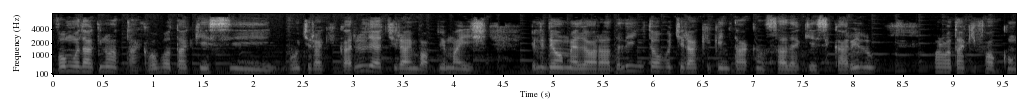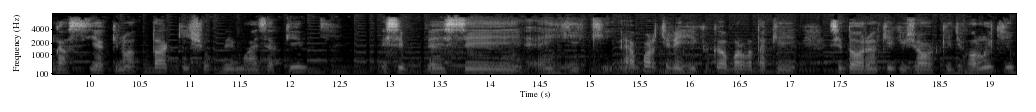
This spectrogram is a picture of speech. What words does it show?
Vou mudar aqui no ataque. Vou botar aqui esse. Vou tirar aqui Carilho e atirar Mbappé, mas ele deu uma melhorada ali, então vou tirar aqui quem tá cansado aqui, esse Carilo. Bora botar aqui Falcão Garcia aqui no ataque, deixa eu ver mais aqui. Esse, esse Henrique, é, bora tirar Henrique aqui, bora botar aqui esse Doran aqui que joga aqui de volante.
